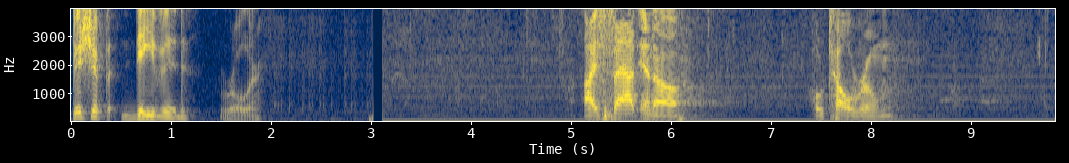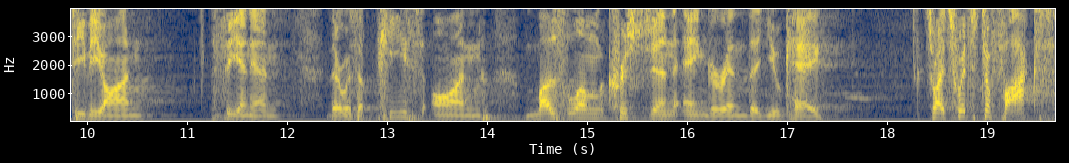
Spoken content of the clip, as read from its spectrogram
Bishop David Roller. I sat in a hotel room, TV on, CNN. There was a piece on Muslim Christian anger in the UK. So I switched to Fox.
